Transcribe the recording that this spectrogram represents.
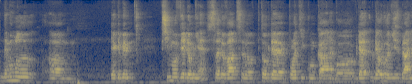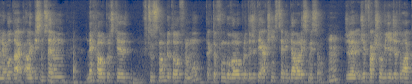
nemohl um, jak kdyby přímo vědomě sledovat uh, to, kde poletí kulka nebo kde, kde odhodí zbraň nebo tak, ale když jsem se jenom nechal prostě vcucnout do toho filmu, tak to fungovalo, protože ty akční scény dávaly smysl. Hm? Že, že fakt šlo vidět, že to má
